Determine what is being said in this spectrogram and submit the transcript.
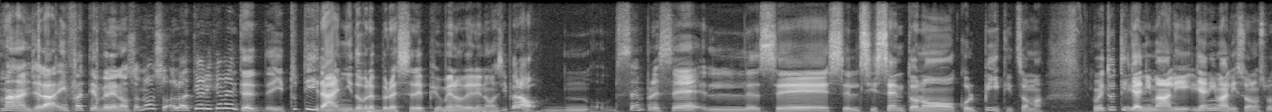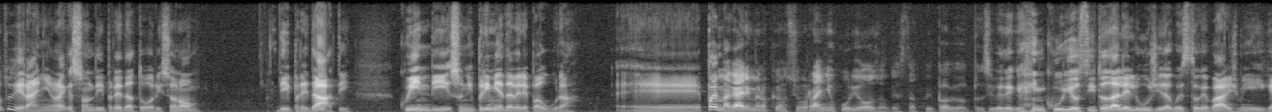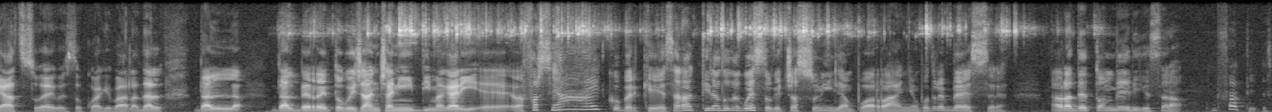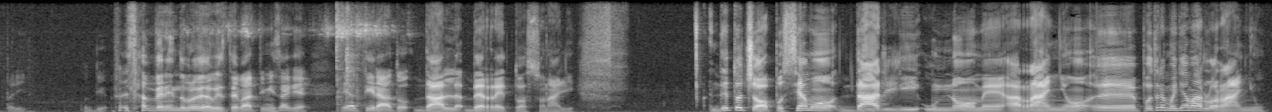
Mangiala, infatti è velenoso. Non so, allora teoricamente i, tutti i ragni dovrebbero essere più o meno velenosi, però mh, sempre se, se, se, si sentono colpiti, insomma, come tutti gli animali, gli animali sono, soprattutto i ragni, non è che sono dei predatori, sono dei predati, quindi sono i primi ad avere paura. E poi magari, meno che non sia un ragno curioso che sta qui proprio, si vede che è incuriosito dalle luci, da questo che parla, che cazzo è questo qua che parla, dal, dal dal berretto coi ciancianiddi, magari... Eh, forse, ah, ecco perché, sarà attirato da questo che ci assomiglia un po' al ragno, potrebbe essere. Avrà detto, non vedi che sarà. Infatti è sparito. Oddio, sta venendo proprio da queste parti, mi sa che è attirato dal berretto a sonagli. Detto ciò, possiamo dargli un nome al ragno? Eh, potremmo chiamarlo Ragnu.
